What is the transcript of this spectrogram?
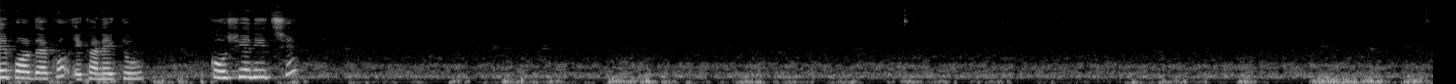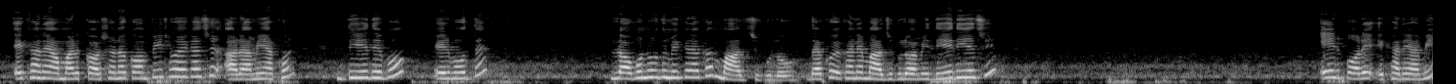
এরপর দেখো এখানে একটু কষিয়ে নিচ্ছি। এখানে আমার কষানো কমপ্লিট হয়ে গেছে আর আমি এখন দিয়ে দেব এর মধ্যে লবণ হলুদ মেখে রাখা মাছগুলো। দেখো এখানে মাছগুলো আমি দিয়ে দিয়েছি। এরপরে এখানে আমি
